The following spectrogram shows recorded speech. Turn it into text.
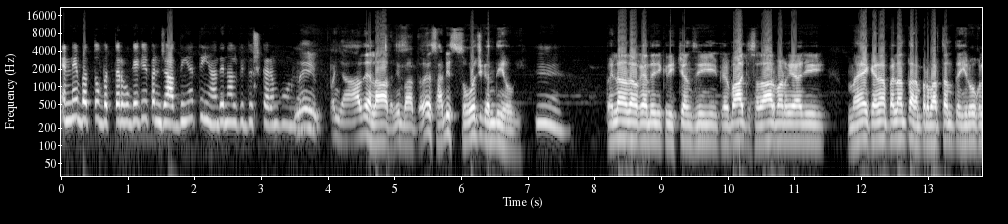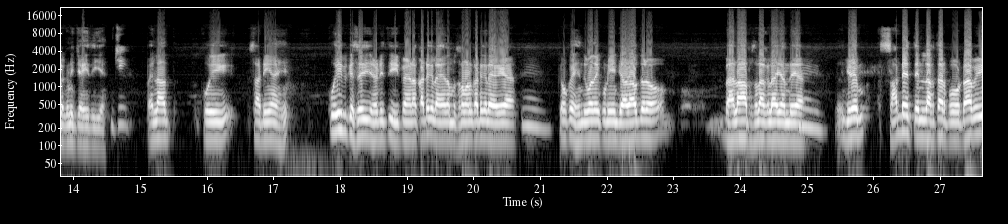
ਇੰਨੇ ਬਦ ਤੋਂ ਬੱਤਰ ਹੋ ਗਏ ਕਿ ਪੰਜਾਬ ਦੀਆਂ ਧੀਆਂ ਦੇ ਨਾਲ ਵੀ ਦੁਸ਼ਕਰਮ ਹੋਣ ਲੱਗੇ। ਨਹੀਂ ਪੰਜਾਬ ਦੇ ਹਾਲਾਤ ਨਹੀਂ ਬਾਤ ਹੋਏ ਸਾਡੀ ਸੋਚ ਗੰਦੀ ਹੋ ਗਈ। ਹੂੰ। ਪਹਿਲਾਂ ਤਾਂ ਕਹਿੰਦੇ ਜੀ ਕ੍ਰਿਸਚੀਅਨ ਸੀ ਫਿਰ ਬਾਅਦ ਚ ਸਰਦਾਰ ਬਣ ਗਿਆ ਜੀ। ਮੈਂ ਇਹ ਕਹਿਣਾ ਪਹਿਲਾਂ ਧਰਮ ਪਰਿਵਰਤਨ ਤੇ ਹੀ ਰੋਕ ਲੱਗਣੀ ਚਾਹੀਦੀ ਹੈ। ਜੀ। ਪਹਿਲਾਂ ਕੋਈ ਸਾਡੀਆਂ ਕੋਈ ਵੀ ਕਿਸੇ ਦੀ ਸਾਡੀ ਧੀ ਭੈਣ ਕੱਢ ਕੇ ਲੈ ਜਾਂਦਾ ਮੁਸਲਮਾਨ ਕੱਢ ਕੇ ਲੈ ਗਿਆ। ਕਿਉਂਕਿ ਹਿੰਦੂਆਂ ਦੀਆਂ ਕੁੜੀਆਂ ਜ਼ਿਆਦਾ ਉਧਰ ਬਹਿਲਾ ਫਸਲਾ ਲੈ ਜਾਂਦੇ ਆ। ਜਿਹੜੇ 3.5 ਲੱਖ ਦਾ ਰਿਪੋਰਟ ਆ ਵੀ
